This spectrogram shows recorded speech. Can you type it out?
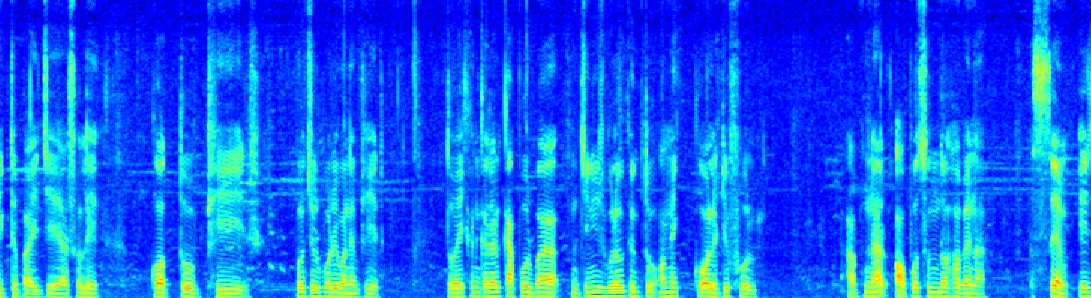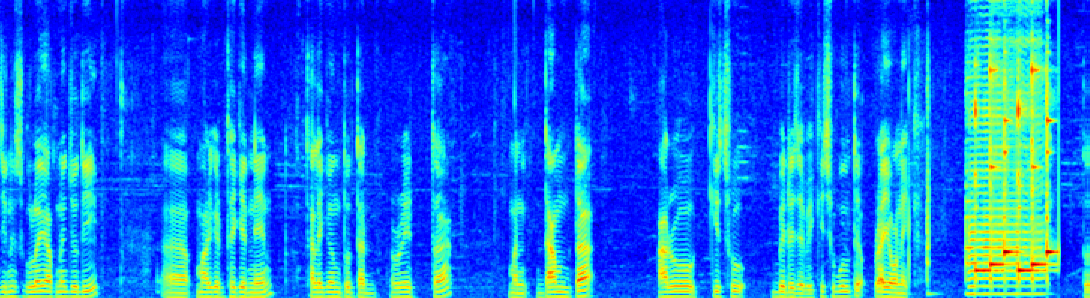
দেখতে পাই যে আসলে কত ভিড়, প্রচুর পরিমাণে ভিড়। তো এখানকার কাপড় বা জিনিসগুলোও কিন্তু অনেক কোয়ালিটিফুল আপনার অপছন্দ হবে না। সেম এই জিনিসগুলোই আপনি যদি মার্কেট থেকে নেন, তাহলে কিন্তু তার রেটটা মানে দামটা আরও কিছু বেড়ে যাবে, কিছু বলতে প্রায় অনেক। তো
